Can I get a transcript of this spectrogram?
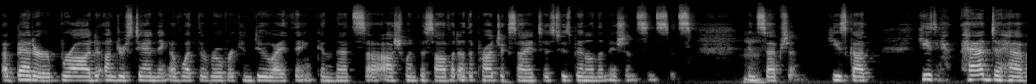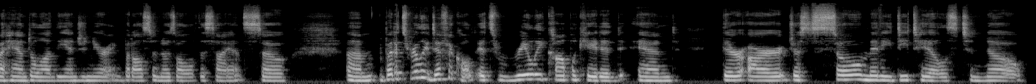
a better broad understanding of what the rover can do, I think, and that's uh, Ashwin Vasavada, the project scientist who's been on the mission since its hmm. inception. He's got, he's had to have a handle on the engineering, but also knows all of the science. So, um, but it's really difficult. It's really complicated, and there are just so many details to know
